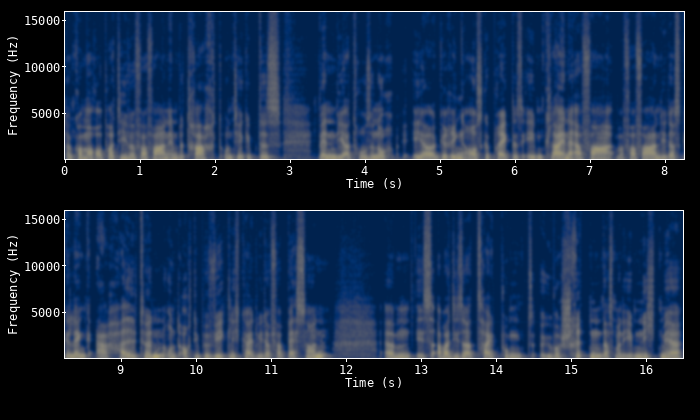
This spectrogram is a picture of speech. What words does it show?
Dann kommen auch operative Verfahren in Betracht. Und hier gibt es, wenn die Arthrose noch eher gering ausgeprägt ist, eben kleine Erfahr Verfahren, die das Gelenk erhalten und auch die Beweglichkeit wieder verbessern. Ähm, ist aber dieser Zeitpunkt überschritten, dass man eben nicht mehr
